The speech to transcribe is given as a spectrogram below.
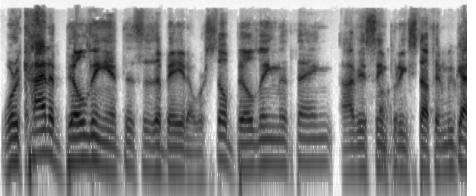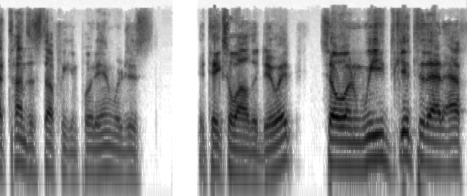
we're kind of building it. This is a beta. We're still building the thing, obviously, and putting stuff in. We've got tons of stuff we can put in. We're just it takes a while to do it. So when we get to that F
